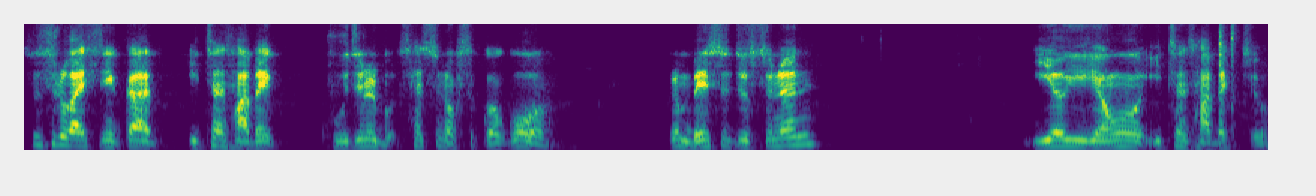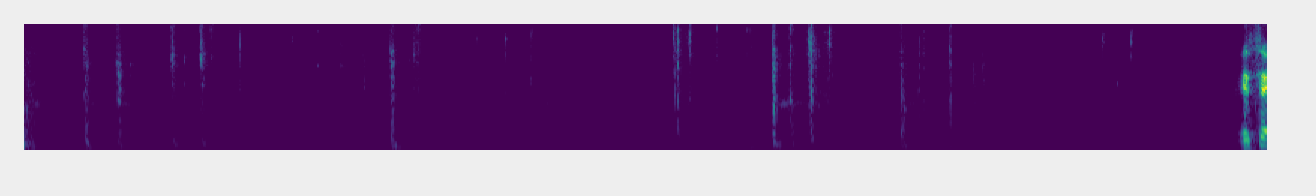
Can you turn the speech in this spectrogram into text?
수수료가 있으니까 2,409주를 살 수는 없을 거고 그럼 매수 주수는 2억의 경우 2,400주. 그래서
